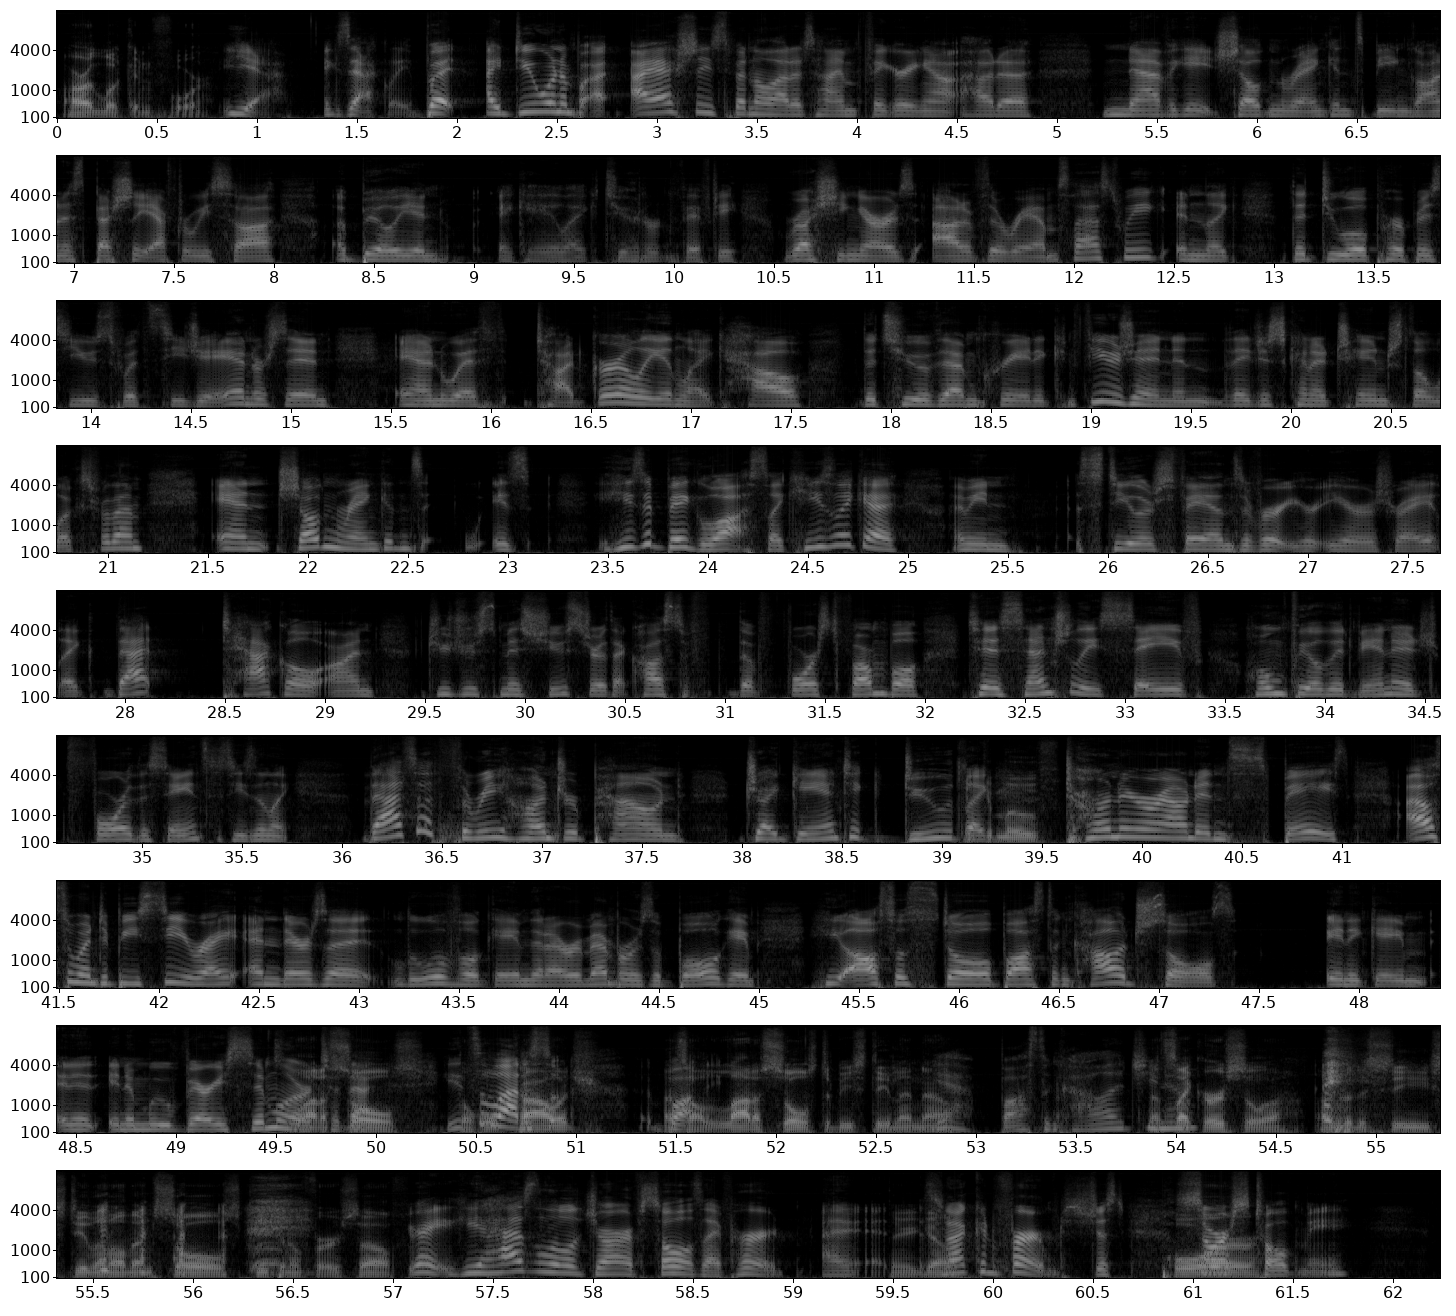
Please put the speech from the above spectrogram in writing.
are looking for. Yeah, exactly. But I do want to. I actually spent a lot of time figuring out how to navigate Sheldon Rankins being gone, especially after we saw a billion, aka like 250 rushing yards out of the Rams last week, and like the dual purpose use with C.J. Anderson and with Todd Gurley, and like how the two of them created confusion, and they just kind of changed the looks for them. And Sheldon Rankins is he's a big loss. Like he's like a. I mean, Steelers fans avert your ears, right? Like that tackle on JuJu Smith-Schuster that caused the forced fumble to essentially save home field advantage for the Saints this season. Like, that's a 300 pound gigantic dude, like move. turning around in space. I also went to BC, right? And there's a Louisville game that I remember was a bowl game. He also stole Boston College souls in a game, in a, in a move very similar a lot to of souls. that. It's a lot college. of souls. That's a lot of souls to be stealing now. Yeah, Boston College. You That's know? like Ursula over the sea, stealing all them souls, keeping them for herself. Right. He has a little jar of souls, I've heard. I, There you it's go. not confirmed. It's just Poor- source told me.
